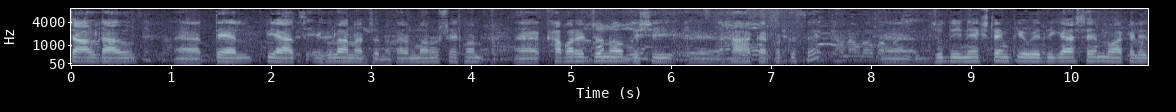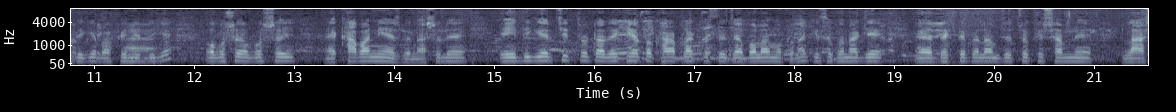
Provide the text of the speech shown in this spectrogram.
চাল ডাল তেল, পেঁয়াজ এগুলো আনার জন্য। কারণ মানুষ এখন খাবারের জন্য বেশি হাহাকার করতেছে। যদি নেক্সট টাইম কেউ এদিকে আসেন নোয়াখালীর দিকে বা ফেনীর দিকে, অবশ্যই অবশ্যই খাবার নিয়ে আসবেন। আসলে এই দিকের চিত্রটা দেখে এত খারাপ লাগতেছে যা বলার মতো না। কিছুক্ষণ আগে দেখতে পেলাম যে চোখের সামনে লাশ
